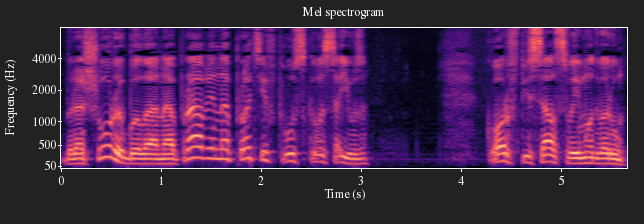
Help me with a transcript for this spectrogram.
Брошюра была направлена против Прусского союза. Корф писал своему двору,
